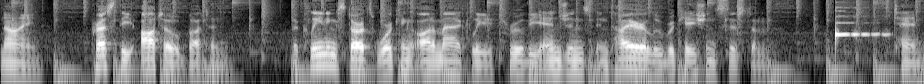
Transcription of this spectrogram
9. Press the Auto button. The cleaning starts working automatically through the engine's entire lubrication system. 10.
